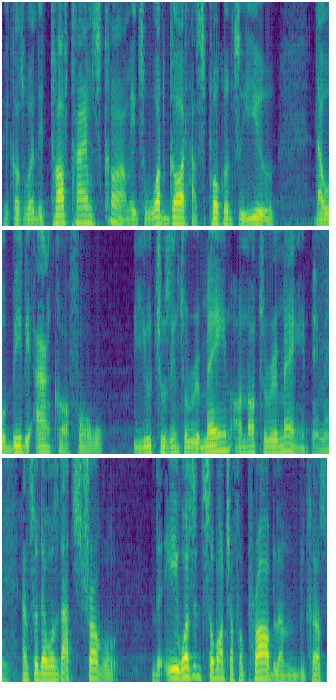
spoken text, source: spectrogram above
because when the tough times come, it's what God has spoken to you that will be the anchor for you choosing to remain or not to remain. Amen. And so there was that struggle. It wasn't so much of a problem because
